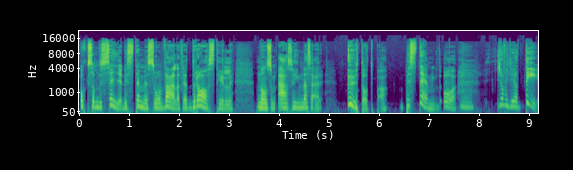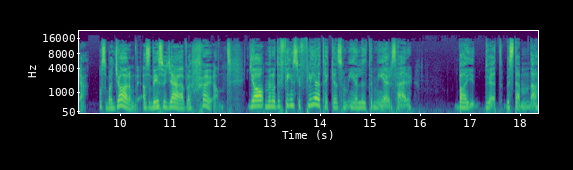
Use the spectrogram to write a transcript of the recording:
och som du säger, det stämmer så väl att jag dras till någon som är så himla så här utåt, bara bestämd och Mm. jag vill göra det. Och så bara gör de det. Alltså det är så jävla skönt. Ja, men och det finns ju flera tecken som är lite mer så här, bara, du vet, bestämda.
